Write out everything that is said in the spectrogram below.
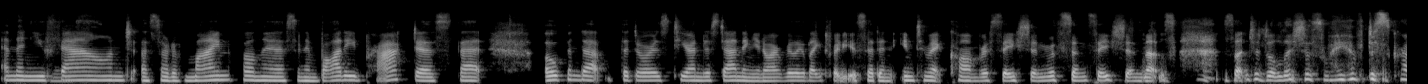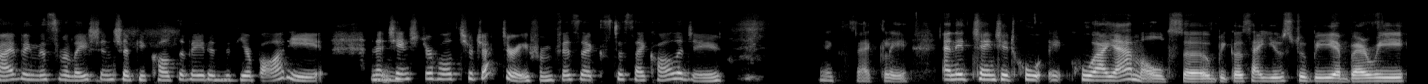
And then you yes. found a sort of mindfulness and embodied practice that opened up the doors to your understanding. You know, I really liked what you said an intimate conversation with sensation. That's such a delicious way of describing this relationship you cultivated with your body. And it mm. changed your whole trajectory from physics to psychology. Exactly. And it changed who who I am also because I used to be a very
